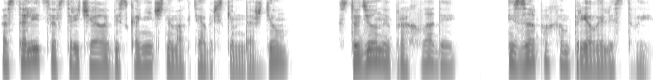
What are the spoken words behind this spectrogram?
а столица встречала бесконечным октябрьским дождем, студеной прохладой и запахом прелой листвы.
